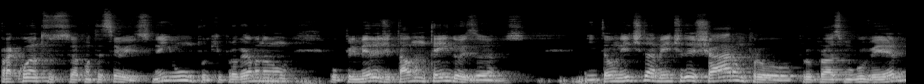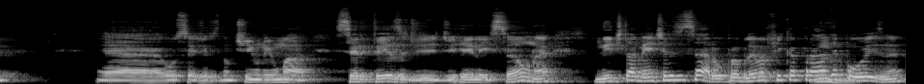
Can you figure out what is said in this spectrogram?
Para quantos aconteceu isso? Nenhum, porque o programa não. O primeiro edital não tem dois anos. Então, nitidamente deixaram para o próximo governo, é, ou seja, eles não tinham nenhuma certeza de, de reeleição, né? Nitidamente eles disseram: o problema fica para uhum. depois, né?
